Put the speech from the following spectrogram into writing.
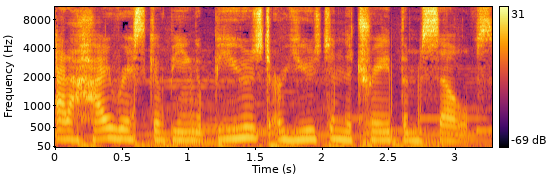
at a high risk of being abused or used in the trade themselves.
